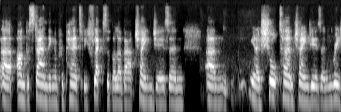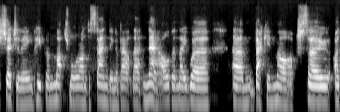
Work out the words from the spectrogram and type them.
uh, understanding and prepared to be flexible about changes and um, you know short-term changes and rescheduling people are much more understanding about that now than they were um, back in March. So I,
